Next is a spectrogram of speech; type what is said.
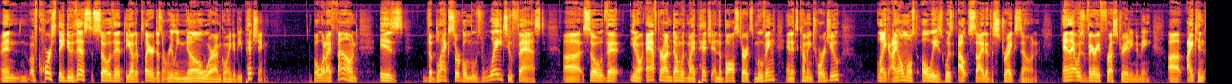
And of course, they do this so that the other player doesn't really know where I'm going to be pitching. But what I found is the black circle moves way too fast. Uh, so that you know, after I'm done with my pitch and the ball starts moving and it's coming towards you, like I almost always was outside of the strike zone, and that was very frustrating to me. Uh, I can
